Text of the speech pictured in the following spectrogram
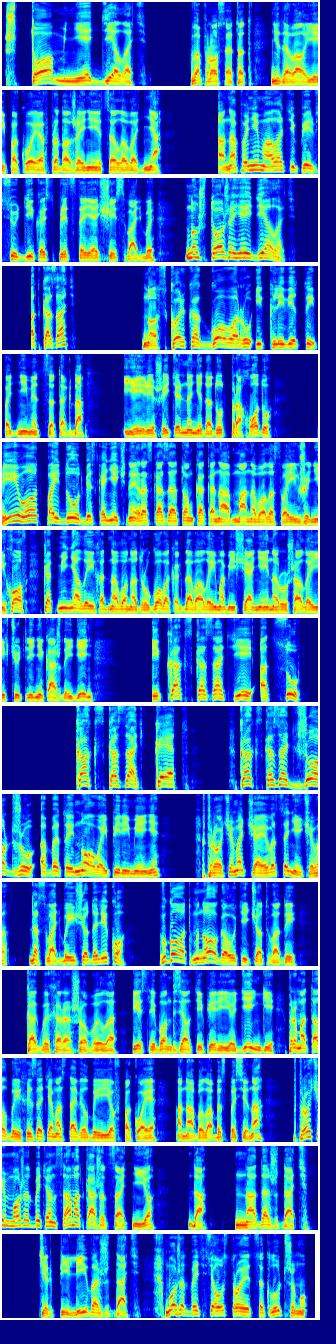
Что мне делать? Вопрос этот не давал ей покоя в продолжении целого дня. Она понимала теперь всю дикость предстоящей свадьбы. Но что же ей делать? Отказать? Но сколько говору и клеветы поднимется тогда, ей решительно не дадут проходу. И вот пойдут бесконечные рассказы о том, как она обманывала своих женихов, как меняла их одного на другого, как давала им обещания и нарушала их чуть ли не каждый день. И как сказать ей отцу? Как сказать Кэт? Как сказать Джорджу об этой новой перемене? Впрочем, отчаиваться нечего. До свадьбы еще далеко. В год много утечет воды. Как бы хорошо было, если бы он взял теперь ее деньги, промотал бы их и затем оставил бы ее в покое. Она была бы спасена. Впрочем, может быть, он сам откажется от нее. Да, надо ждать. Терпеливо ждать. Может быть, все устроится к лучшему.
